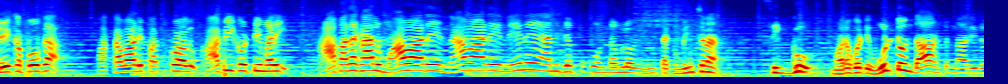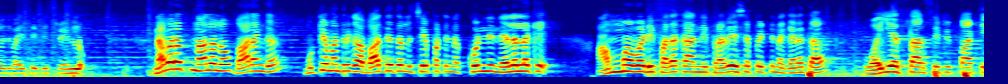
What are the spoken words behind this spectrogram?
లేకపోగా పక్కవాడి పథకాలు కాపీ కొట్టి మరి ఆ పథకాలు మావాడే నావాడే నేనే అని చెప్పుకోవడంలో ఇంతకు మించిన సిగ్గు మరొకటి ఉంటుందా అంటున్నారు ఈరోజు వైసీపీ శ్రేణులు. నవరత్నాలలో భారంగా ముఖ్యమంత్రిగా బాధ్యతలు చేపట్టిన కొన్ని నెలలకే అమ్మఒడి పథకాన్ని ప్రవేశపెట్టిన ఘనత వైఎస్ఆర్సీపీ పార్టీ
